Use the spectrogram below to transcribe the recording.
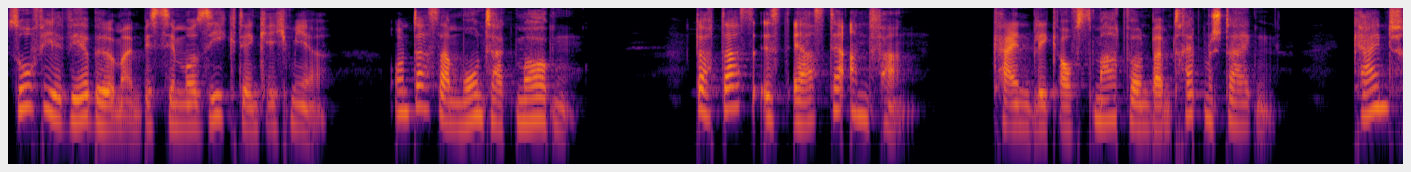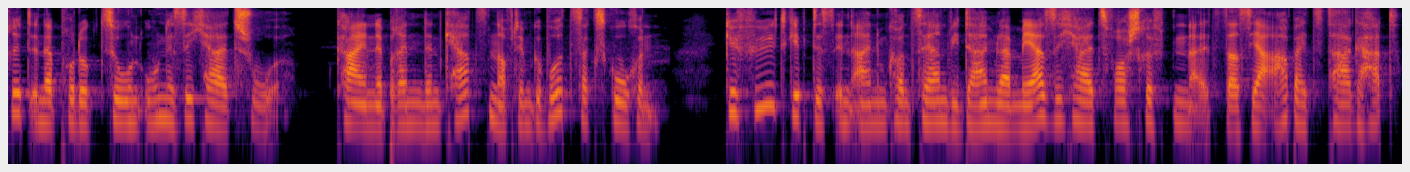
So viel Wirbel um ein bisschen Musik, denke ich mir. Und das am Montagmorgen. Doch das ist erst der Anfang. Kein Blick aufs Smartphone beim Treppensteigen. Kein Schritt in der Produktion ohne Sicherheitsschuhe. Keine brennenden Kerzen auf dem Geburtstagskuchen. Gefühlt gibt es in einem Konzern wie Daimler mehr Sicherheitsvorschriften, als das Jahr Arbeitstage hat.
